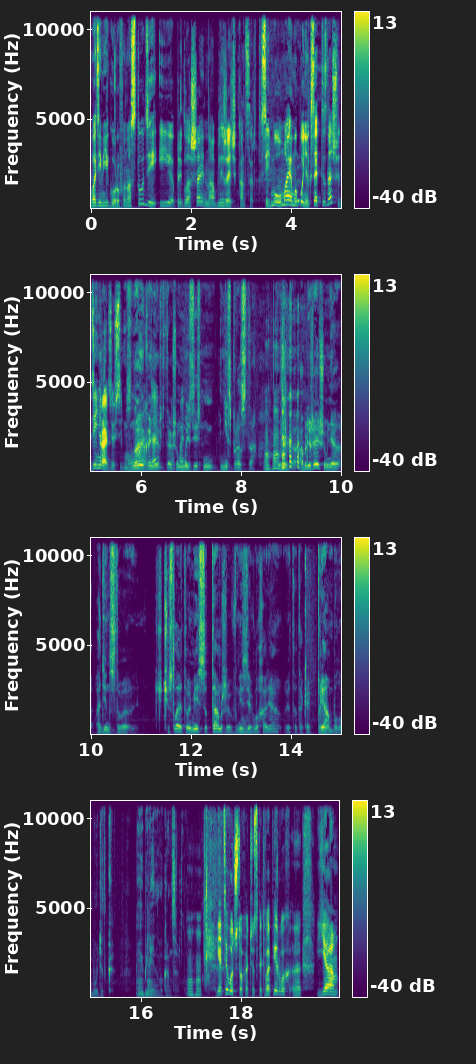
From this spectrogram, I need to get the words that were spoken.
Вадим Егоров у нас в студии и приглашай на ближайший концерт. 7 мая мы поняли. Кстати, ты знаешь, что день радио 7 Знаю, мая, да? конечно. Так Ну, что понятно. мы здесь неспроста. Вот. А ближайший у меня 11 ч- числа этого месяца там же, в гнезде глухаря. Это такая преамбула будет к к юбилейному концерту. Мгм. Я тебе вот что хочу сказать. Во-первых, э, я,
